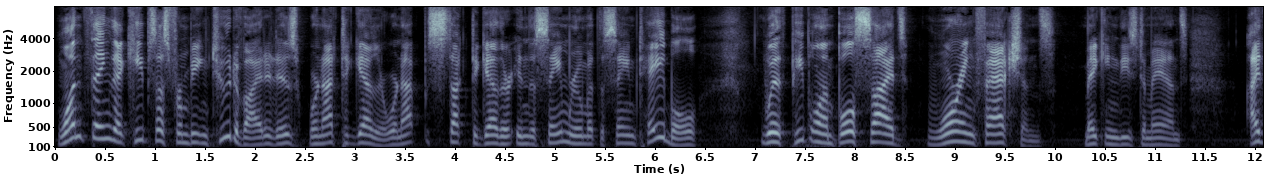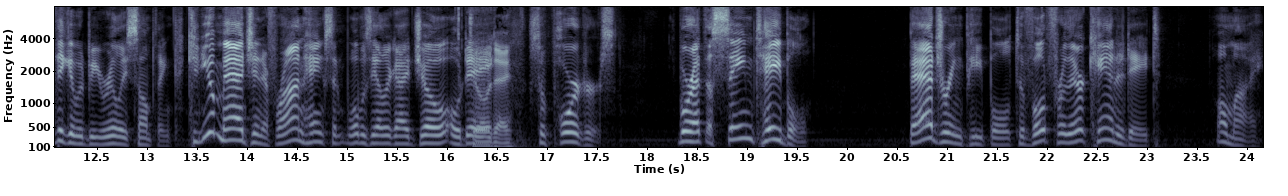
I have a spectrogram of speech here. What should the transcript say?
One thing that keeps us from being too divided is we're not together. We're not stuck together in the same room at the same table with people on both sides warring factions making these demands. I think it would be really something. Can you imagine if Ron Hanks and what was the other guy, Joe O'Dea, Joe O'Dea. supporters were at the same table badgering people to vote for their candidate, oh my.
